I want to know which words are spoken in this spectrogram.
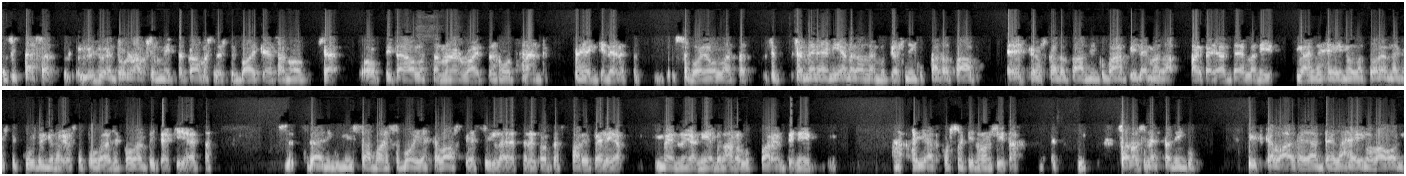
No siis tässä lyhyen turnauksen mittakaavassa tietysti vaikea sanoa. Se pitää olla tämmöinen right the hot hand henkinen, että se voi olla, että se, se menee Niemelälle, mutta jos niin kuin katsotaan ehkä jos katsotaan niin kuin vähän pidemmällä aikajänteellä, niin kyllähän se Heinolla todennäköisesti kuitenkin on, josta tulee se kovempi tekijä, että sitä ei niin kuin missään vaiheessa voi ehkä laskea silleen, että nyt on tässä pari peliä mennyt ja Niemelä on ollut parempi, niin jatkossakin on sitä. Et sanoisin, että niin kuin pitkällä aikajänteellä Heinola on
